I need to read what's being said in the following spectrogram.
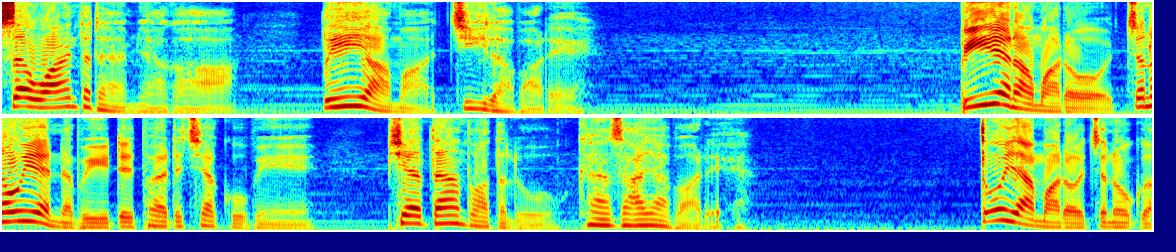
ဆက်ဝိုင်းတံတန်များကသေးရမှာကြီးလာပါတယ်ပြီးတဲ့နောက်မှာတော့ကျွန်တော်ရဲ့နဘေးတစ်ဖက်တစ်ချက်ကိုပင်ဖြတ်တန်းသွားသလိုခံစားရပါတယ်တို့ရမှာတော့ကျွန်ုပ်က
